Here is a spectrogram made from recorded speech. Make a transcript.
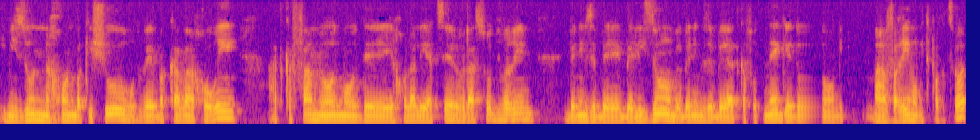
עם איזון נכון בקישור ובקו האחורי, ההתקפה מאוד מאוד יכולה לייצר ולעשות דברים, בין אם זה בליזום ובין אם זה בהתקפות נגד או, או מעברים או מתפרצות,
